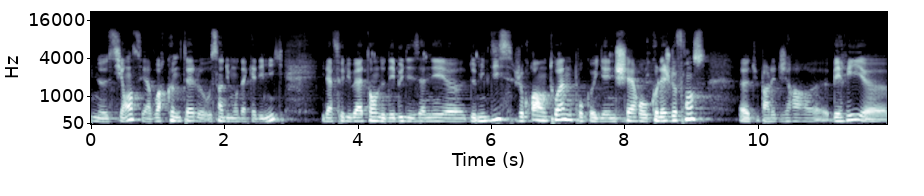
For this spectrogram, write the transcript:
une science et avoir comme telle au sein du monde académique. Il a fallu attendre le début des années 2010, euh, je crois, Antoine, pour qu'il y ait une chaire au Collège de France euh, tu parlais de Gérard euh, Berry euh,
